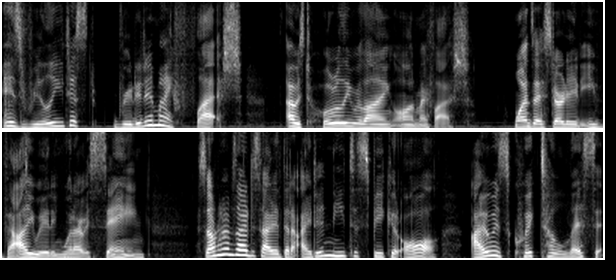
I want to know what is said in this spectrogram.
is really just rooted in my flesh. I was totally relying on my flesh. Once I started evaluating what I was saying, sometimes I decided that I didn't need to speak at all. I was quick to listen.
